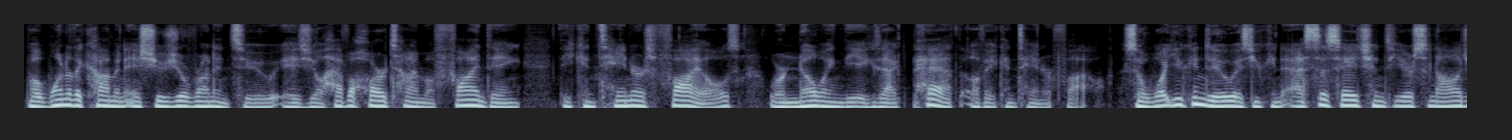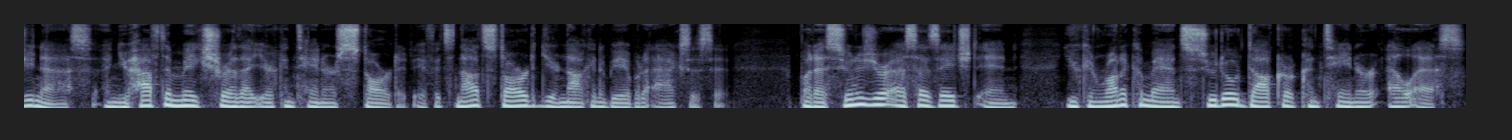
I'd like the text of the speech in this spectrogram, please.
But one of the common issues you'll run into is you'll have a hard time of finding the containers files or knowing the exact path of a container file. So what you can do is you can SSH into your Synology NAS and you have to make sure that your container started. If it's not started, you're not going to be able to access it. But as soon as you're SSH'd in, you can run a command sudo docker container ls.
